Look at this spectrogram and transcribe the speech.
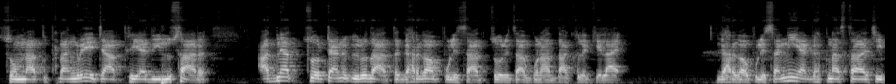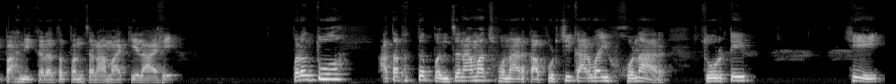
सोमनाथ फडांगरे यांच्या फिर्यादीनुसार अज्ञात चोरट्यांविरोधात घारगाव पोलिसात चोरीचा गुन्हा दाखल केला आहे घारगाव पोलिसांनी या घटनास्थळाची पाहणी करत पंचनामा केला आहे. परंतु आता फक्त पंचनामाच होणार का? पुढची कारवाई होणार? चोरटे हे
